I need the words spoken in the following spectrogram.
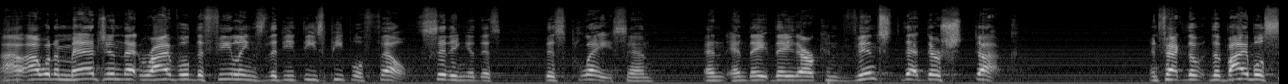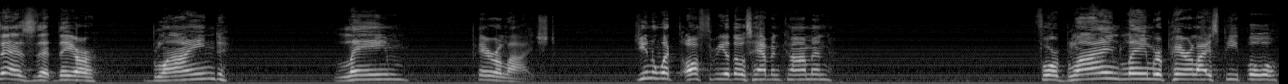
I, I would imagine that rivaled the feelings that these people felt sitting in this, this place, and, and, and they, they are convinced that they're stuck. In fact, the, the Bible says that they are blind, lame, paralyzed. Do you know what all three of those have in common? For blind, lame, or paralyzed people,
